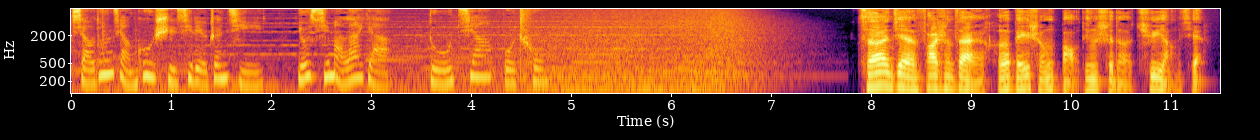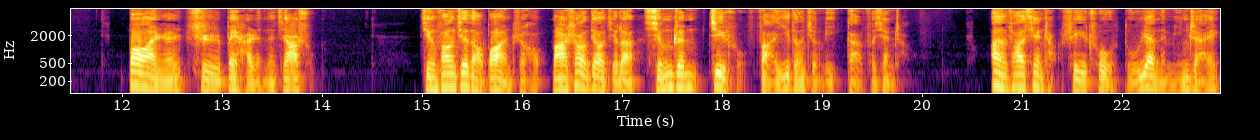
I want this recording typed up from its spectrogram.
小东讲故事系列专辑由喜马拉雅独家播出。此案件发生在河北省保定市的曲阳县，报案人是被害人的家属。警方接到报案之后，马上调集了刑侦、技术、法医等警力赶赴现场。案发现场是一处独院的民宅。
